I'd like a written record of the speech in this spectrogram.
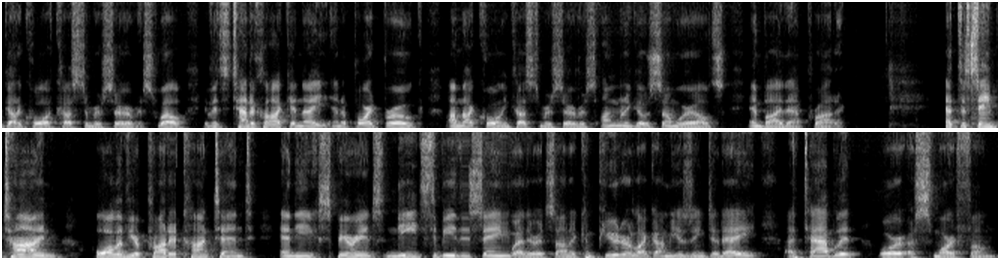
got to call customer service. Well, if it's 10 o'clock at night and a part broke, I'm not calling customer service. I'm going to go somewhere else and buy that product. At the same time, all of your product content and the experience needs to be the same, whether it's on a computer like I'm using today, a tablet, or a smartphone.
